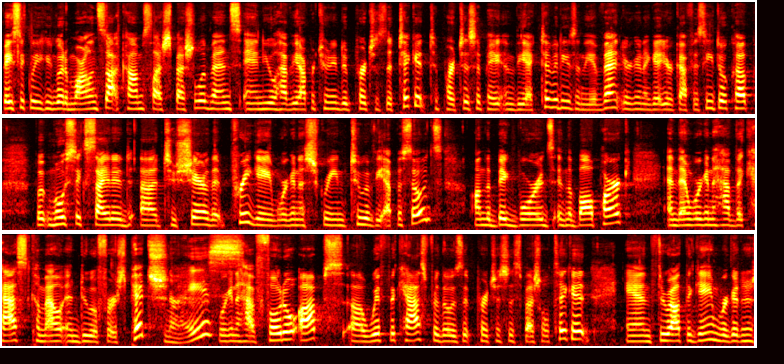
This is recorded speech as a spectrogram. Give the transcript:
basically, you can go to marlins.com/slash special events, and you'll have the opportunity to purchase a ticket to participate in the activities and the event. You're going to get your cafecito cup, but most excited uh, to share that pregame we're going to screen two of the episodes on the big boards in the ballpark, and then we're going to have the cast come out and do a first pitch. Nice. We're going to have photo ops uh, with the cast for those that purchase a special ticket. And throughout the game, we're going to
